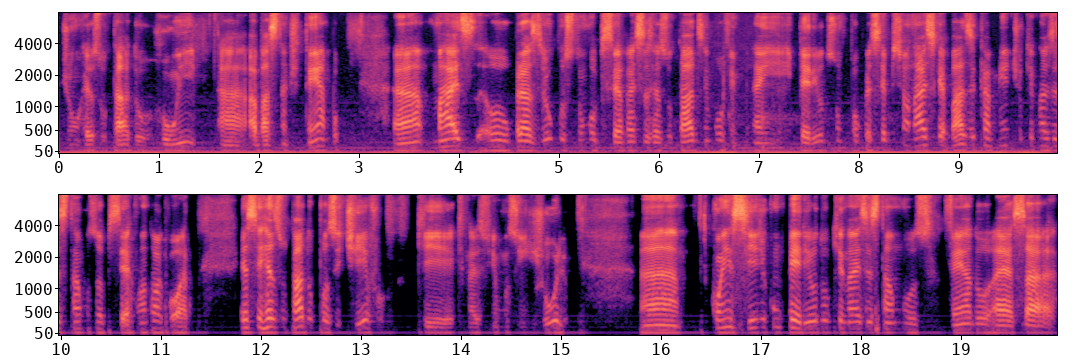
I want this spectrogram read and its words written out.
de um resultado ruim há, bastante tempo, mas o Brasil costuma observar esses resultados em, em, períodos um pouco excepcionais, que é basicamente o que nós estamos observando agora. Esse resultado positivo que, que nós vimos em julho uh, coincide com o período que nós estamos vendo essa,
